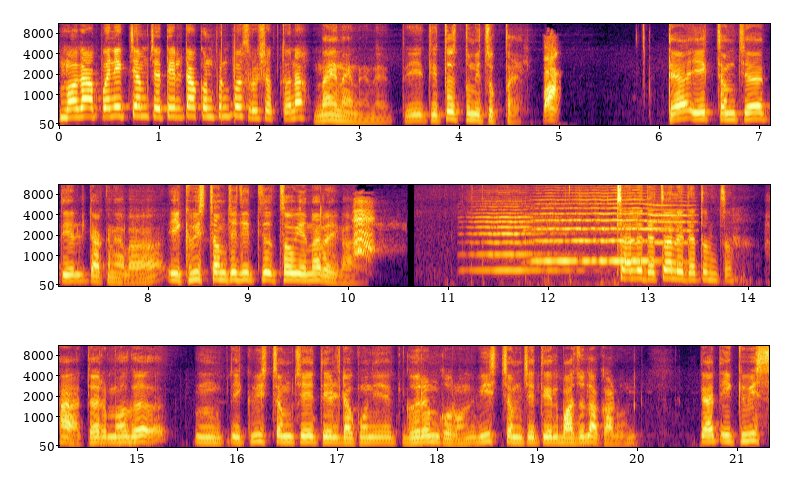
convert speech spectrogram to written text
मग आपण एक चमचा तेल टाकून पण पसरू शकतो ना? नाही नाही नाही नाही. ते तिथंच तुम्ही चुकताय. त्या एक चमचा तेल टाकण्याला एकवीस चमच्याची च- चव येणार आहे का? चालू द्या चालू द्या तुमचं. हा तर मग एकवीस चमचे तेल टाकून गरम करून वीस चमचे तेल बाजूला काढून त्यात एकवीस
